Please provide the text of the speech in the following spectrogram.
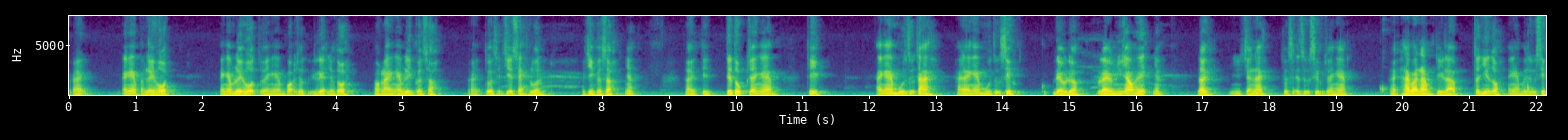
đấy anh em phải lấy hột anh em lấy hột rồi anh em gọi cho điện cho tôi hoặc là anh em lên cơ sở đấy, tôi sẽ chia sẻ luôn ở trên cơ sở nhé. Đấy, thì tiếp tục cho anh em. Thì anh em muốn giữ tài hay là anh em muốn giữ xỉu đều được đều như nhau hết nhé. Đây như chén này tôi sẽ giữ xỉu cho anh em. Hai ba năm thì là tất nhiên rồi anh em phải giữ xỉu.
